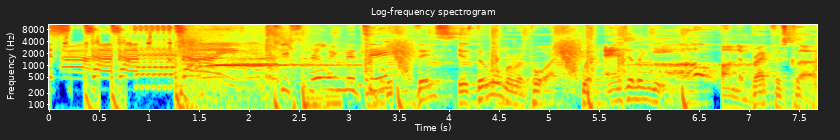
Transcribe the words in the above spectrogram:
It's time, time, time. She's spilling the tea. This is the Rumor Report with Angela Yee oh. on the Breakfast Club.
